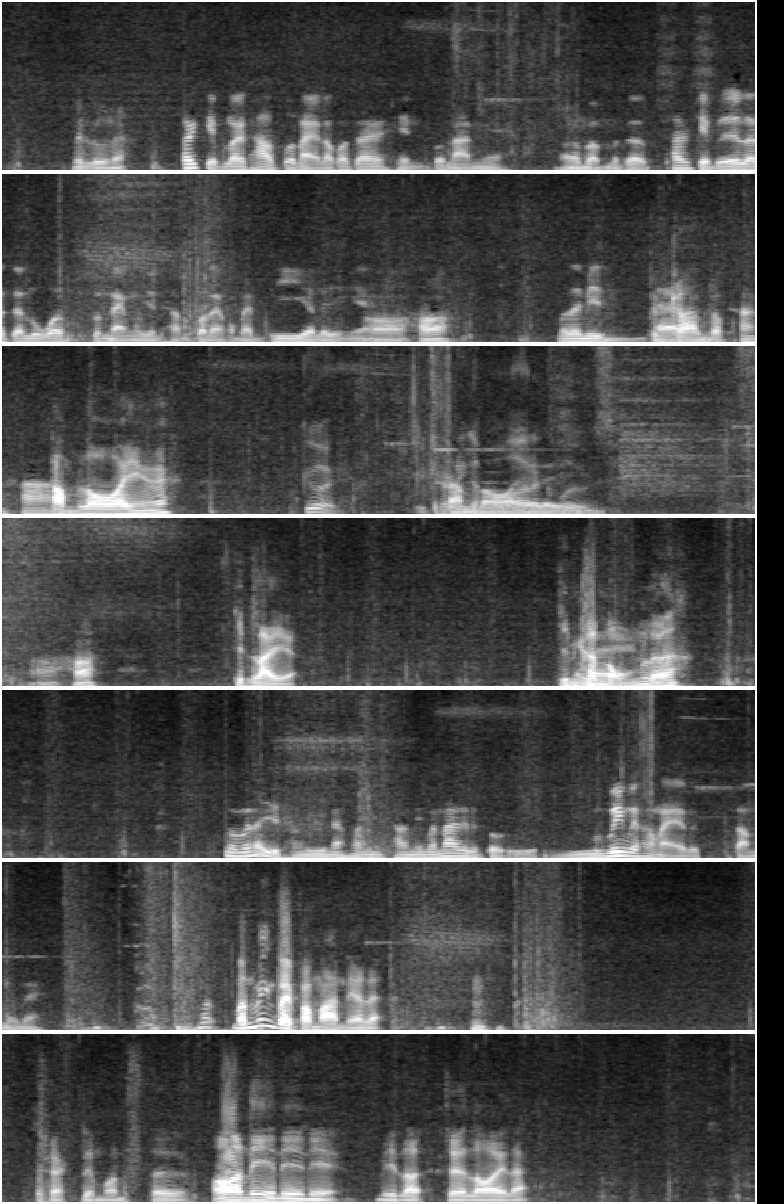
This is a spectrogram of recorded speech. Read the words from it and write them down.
ไม่รู้นะถ้าเก็บรอยเท้าตัวไหนเราก็จะเห็นตัวนั้นไงแล้วแบบมันจะถ้าเก็บเรื่อยๆเราจะรู้ว่าตำแหน่งมันอยู่ในตัวไหนของแผนที่อะไรอย่างเงี้ยอ๋อฮะมันจะมีอืมเป็นการแบบข้างๆตามรอยนะ Good. You're turning up a lot of Tamloy. clues. อ่าฮะกินอะไรอะ กินขนมเหรอ มันไม่น่าอยู่ทางนี้นะ มันทางนี้มันน่าจะเป็นตัวอื่น มันวิ่งไปทางไหนจำได้ไหมมันมันวิ่งไปประมาณเนี้ยแหละ track the monster อ๋อ นี่นี่นี่มีละเจอรอยแล้ว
